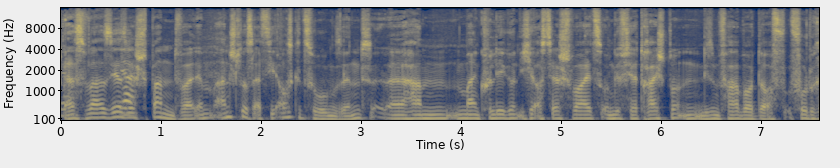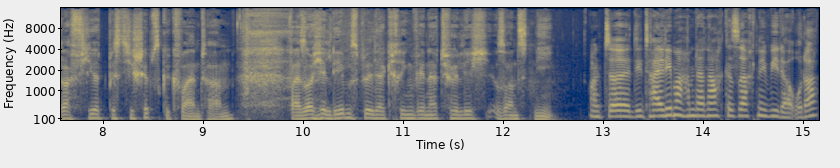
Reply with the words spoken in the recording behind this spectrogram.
Das war sehr, sehr spannend, weil im Anschluss, als die ausgezogen sind, äh, haben mein Kollege und ich aus der Schweiz ungefähr drei Stunden in diesem Fahrbaudorf fotografiert, bis die Chips gequalmt haben. Weil solche Lebensbilder kriegen wir natürlich sonst nie. Und äh, die Teilnehmer haben danach gesagt, nie wieder, oder?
